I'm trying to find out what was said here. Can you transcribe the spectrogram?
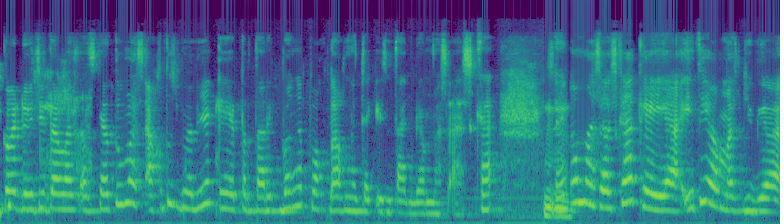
Kalau dari cerita Mas Aska tuh Mas, aku tuh sebenarnya kayak tertarik banget waktu aku ngecek Instagram Mas Aska. Saya kan Mas Aska kayak itu ya Mas juga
